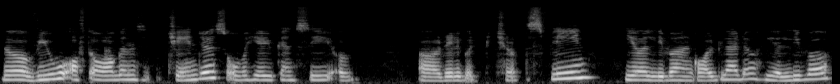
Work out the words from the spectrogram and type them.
the view of the organs changes. Over here, you can see a, a really good picture of the spleen, here liver and gallbladder, here liver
